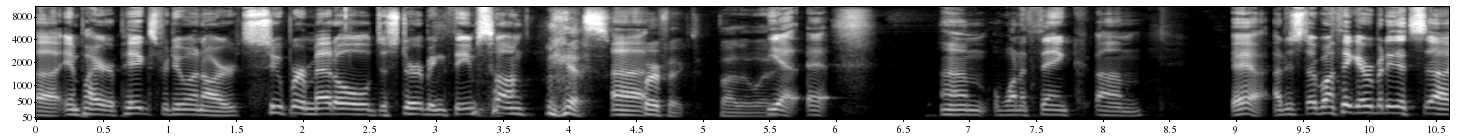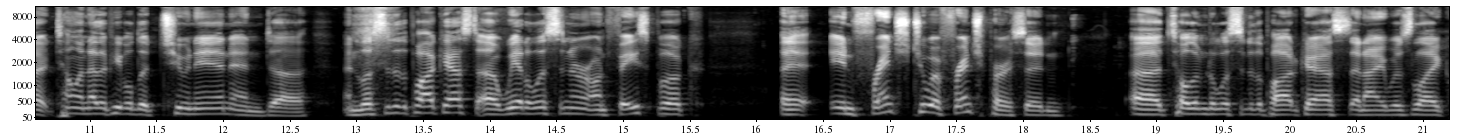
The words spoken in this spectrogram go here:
uh, Empire of Pigs for doing our super metal disturbing theme song. Yes, perfect. By the way. Uh, Yeah, uh, um, I want to thank. Um, yeah, I just I want to thank everybody that's uh, telling other people to tune in and uh, and listen to the podcast. Uh, we had a listener on Facebook uh, in French to a French person. Uh, told him to listen to the podcast, and I was like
